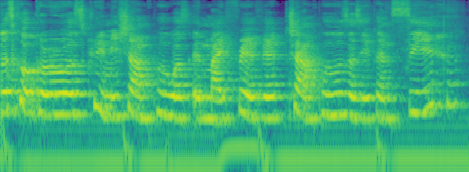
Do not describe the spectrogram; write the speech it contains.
This coco Rose Creamy Shampoo was in my favorite shampoos as you can see.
